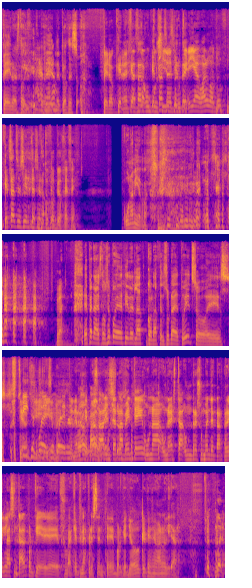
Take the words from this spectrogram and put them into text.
Pero estoy, en el proceso. Pero ¿qué, ¿Qué, qué tal, algún qué tal se de siente, peluquería o algo tú? ¿Qué tal se siente ser tu propio jefe? Una mierda. Vale. Espera, ¿esto se puede decir en la- con la censura de tweets o es.? Hostia, Sí, se puede, se puede. ¿no? Tenemos Claro, que pasar claro. internamente una, una esta, un resumen de las reglas y tal, porque hay que tener presente, ¿eh? porque yo creo que se me van a olvidar. Bueno,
